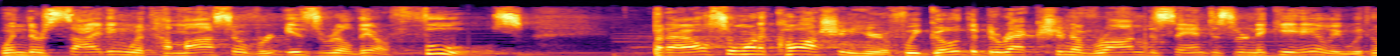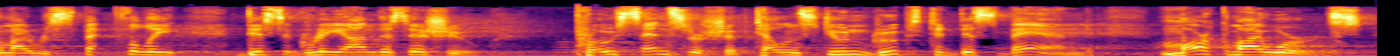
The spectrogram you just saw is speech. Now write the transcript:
when they're siding with Hamas over Israel. They are fools. But I also want to caution here if we go the direction of Ron DeSantis or Nikki Haley, with whom I respectfully disagree on this issue, pro censorship, telling student groups to disband. Mark my words.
